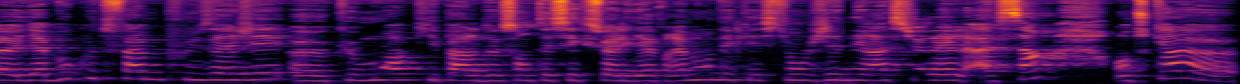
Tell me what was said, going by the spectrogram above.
euh, il y a beaucoup de femmes plus âgées euh, que moi qui parlent de santé sexuelle. Il y a vraiment des questions générationnelles à ça. En tout cas, euh,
